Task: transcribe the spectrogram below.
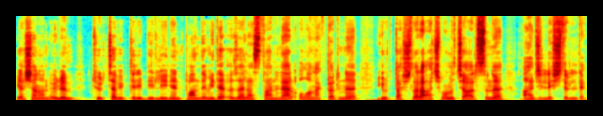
Yaşanan ölüm Türk Tabipleri Birliği'nin pandemide özel hastaneler olanaklarını yurttaşlara açmalı çağrısını acilleştirildi.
